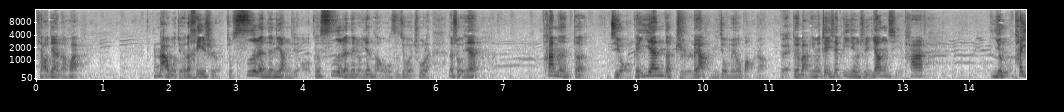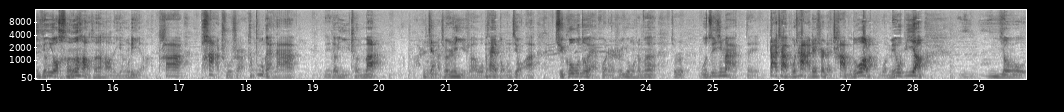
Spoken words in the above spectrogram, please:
条件的话，那我觉得黑市就私人的酿酒跟私人那种烟草公司就会出来。那首先，他们的酒跟烟的质量你就没有保障，对对吧？因为这些毕竟是央企，它盈它已经有很好很好的盈利了，它怕出事儿，它不敢拿那叫乙醇吧。是甲醇是乙醇，我不太懂酒啊，去勾兑或者是用什么，就是我最起码得大差不差，这事儿得差不多了，我没有必要有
